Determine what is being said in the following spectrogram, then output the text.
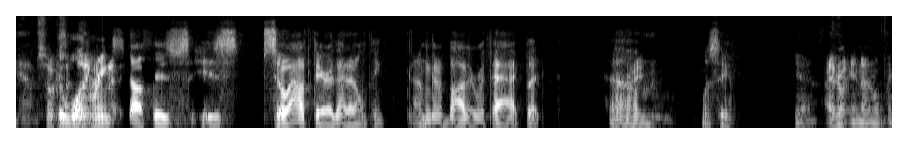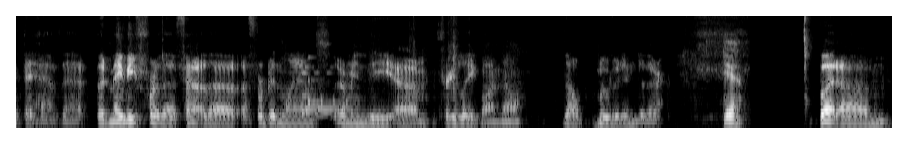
yeah. I'm so the excited. one like, ring stuff is, is so out there that I don't think I'm going to bother with that, but um, Right. we'll see. Yeah, I don't, and I don't think they have that. But maybe for the the Forbidden Lands, I mean the um, Free League one, they'll they'll move it into there. Yeah. But um,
